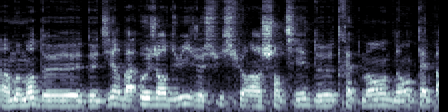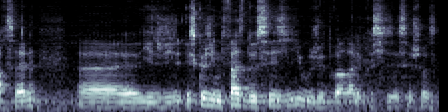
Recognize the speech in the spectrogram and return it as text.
un moment de, dire bah, aujourd'hui je suis sur un chantier de traitement dans telle parcelle. Euh, Est-ce que j'ai une phase de saisie où je vais devoir aller préciser ces choses?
